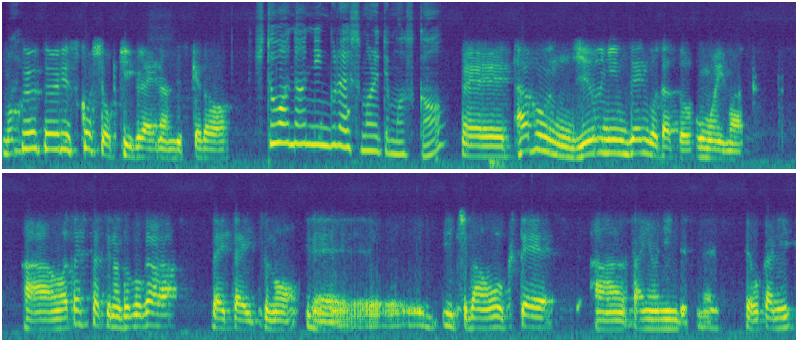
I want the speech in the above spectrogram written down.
木曜島より少し大きいぐらいなんですけど、人は何人ぐらい住まれてますか？えー、多分10人前後だと思います。あ私たちのとこがだいたいいつも、えー、一番多くてあ3、4人ですね。で他に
